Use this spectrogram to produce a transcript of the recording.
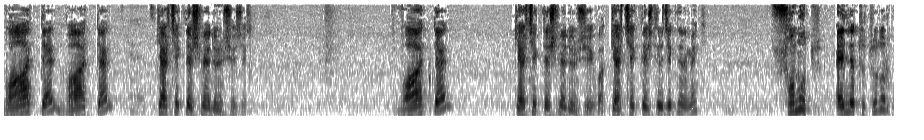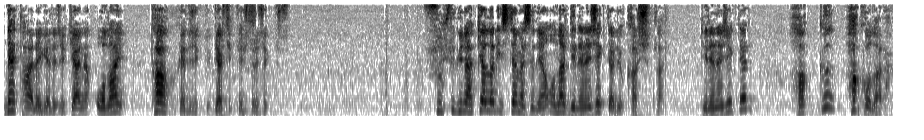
Vaatten, vaatten Evet. gerçekleşmeye dönüşecek. Vaatten gerçekleşmeye dönüşecek. Bak gerçekleştirecek ne demek? Somut, elle tutulur, net hale gelecek. Yani olay tahakkuk edecek diyor, gerçekleştirecektir. Suçlu günahkarlar istemese de yani onlar direnecekler diyor karşıtlar. Direnecekler, hakkı hak olarak.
